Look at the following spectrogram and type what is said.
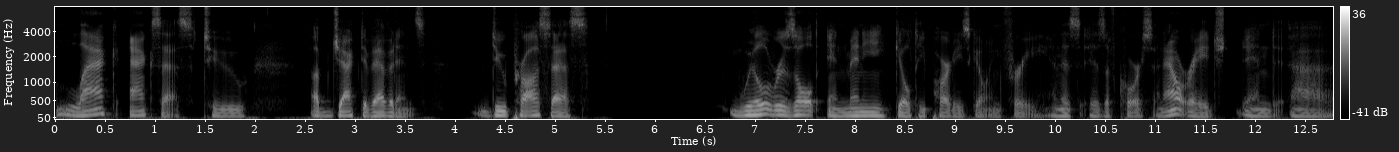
lack access to objective evidence, due process will result in many guilty parties going free. And this is, of course, an outrage and uh,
